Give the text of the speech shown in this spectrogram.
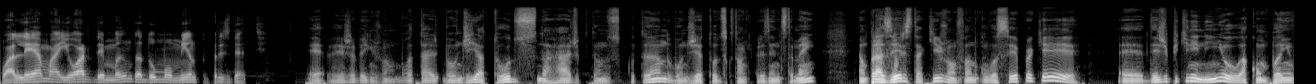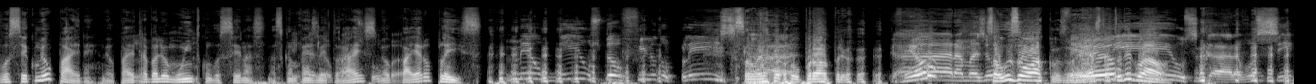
Qual é a maior demanda do momento, presidente? É, veja bem, João. Boa tarde, bom dia a todos da rádio que estão nos escutando, bom dia a todos que estão aqui presentes também. É um prazer estar aqui, João, falando com você, porque é, desde pequenininho eu acompanho você com meu pai, né? Meu pai Hum. trabalhou muito com você nas, nas campanhas é pai? eleitorais. Desculpa. meu pai era o Place, Meu Deus, é o filho do Place, sou eu, o próprio. Cara, mas eu... Só uso óculos, o resto é tudo igual. Meu Deus, cara, você,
